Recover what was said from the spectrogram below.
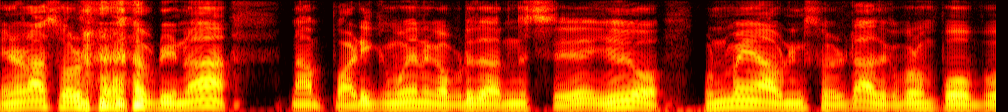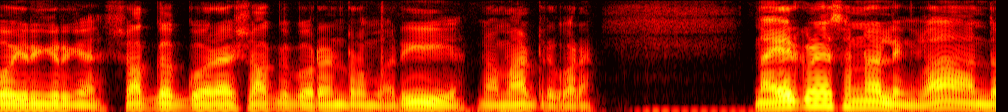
என்னடா சொல்கிறேன் அப்படின்னா நான் படிக்கும்போது எனக்கு அப்படி தான் இருந்துச்சு. ஐயோ உண்மையா அப்படின்னு சொல்லிட்டு அதுக்கப்புறம் போ போ இருங்க இருங்க. ஷாக்கை குறை ஷாக்கை குறைன்ற மாதிரி நான் மேட்ருக்கு வரேன். நான் ஏற்கனவே சொன்னேன் இல்லைங்களா அந்த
